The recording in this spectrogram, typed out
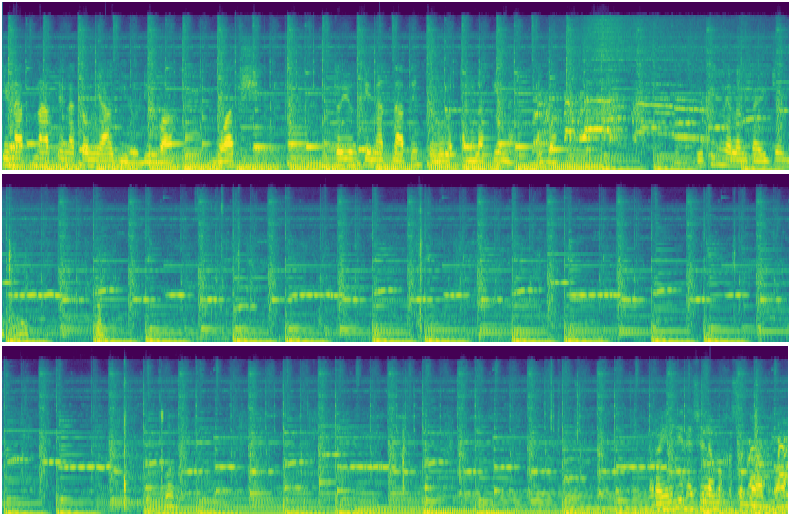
kinat natin na Tomyagyo di ba watch ito yung kinat natin tulad ang laki na di ba titing na lang tayo dyan wait Oh. Para hindi na sila makasagabal.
